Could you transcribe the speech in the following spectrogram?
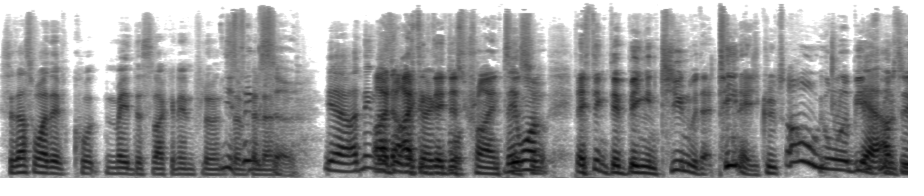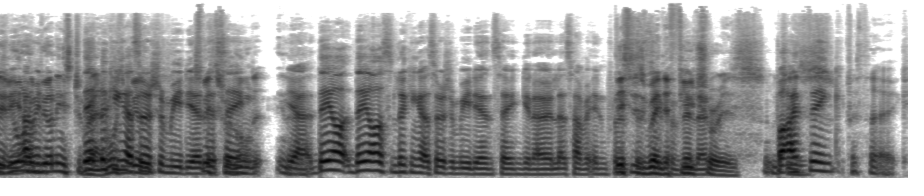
So that's why they've called, made this like an influencer you think villain. so? Yeah, I think I, I they're think they're going just for. trying to. They want- They think they're being in tune with that teenage groups. Oh, you want to be Yeah, absolutely. You want I to be on Instagram. They're looking at to be on social media. Twitter they're saying, that, you know. yeah, they are they are looking at social media and saying, you know, let's have an influence. This is where the future is. which But I is think- pathetic.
